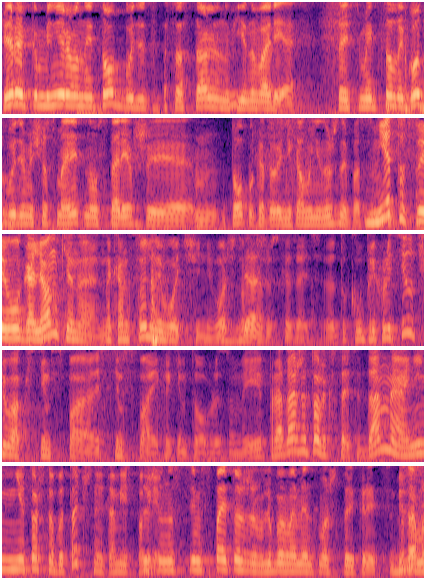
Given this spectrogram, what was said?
Первый комбинированный топ будет составлен в январе. То есть мы целый год будем еще смотреть на устаревшие топы, которые никому не нужны, по сути. Нету своего Галенкина на консольной вотчине, вот что Да. хочу сказать. Только прикрутил чувак Steam Spy, Steam Spy каким-то образом. И продажи тоже, кстати, данные, они не то чтобы точные, там есть Слушай, погреб. ну Steam Spy тоже в любой момент может прикрыться. Безусловно.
